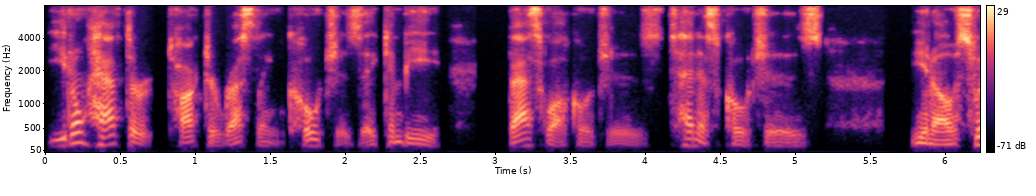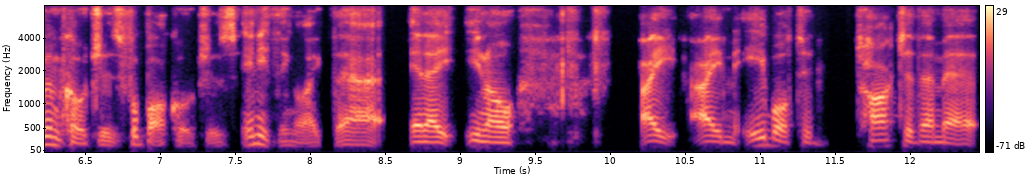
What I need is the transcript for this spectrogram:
you don't have to talk to wrestling coaches. It can be basketball coaches, tennis coaches, you know, swim coaches, football coaches, anything like that. And I, you know, I I'm able to talk to them at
